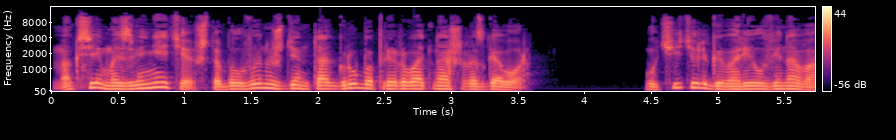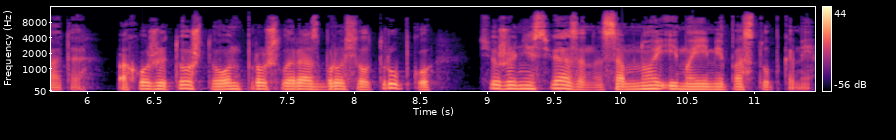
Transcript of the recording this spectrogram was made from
«Максим, извините, что был вынужден так грубо прервать наш разговор». Учитель говорил виновато. Похоже, то, что он в прошлый раз бросил трубку, все же не связано со мной и моими поступками.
